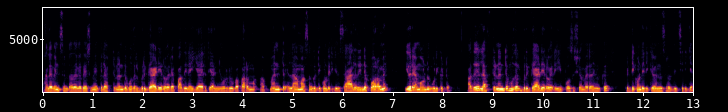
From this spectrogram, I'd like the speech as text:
അലവൻസ് ഉണ്ട്. അത് ഏകദേശം നിങ്ങൾക്ക് ലെഫ്റ്റനന്റ് മുതൽ ബ്രിഗാഡിയർ വരെ പതിനയ്യായിരത്തി അഞ്ഞൂറ് രൂപ പെർ മന്ത് എല്ലാ മാസം കിട്ടിക്കൊണ്ടിരിക്കും. സാലറീന്റെ പുറമെ ഈ ഒരു എമൗണ്ടും കൂടി കിട്ടും. അത് ലെഫ്റ്റനന്റ് മുതൽ ബ്രിഗാഡിയർ വരെ ഈ പൊസിഷൻ വരെ നിങ്ങൾക്ക് കിട്ടിക്കൊണ്ടിരിക്കുമെന്ന് ശ്രദ്ധിച്ചിരിക്കുക.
